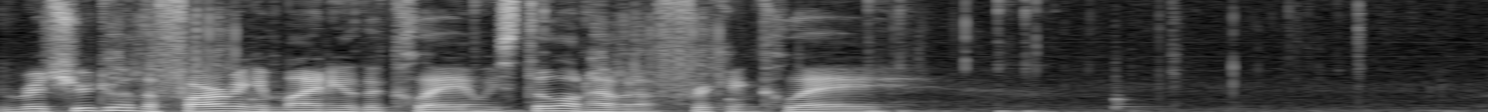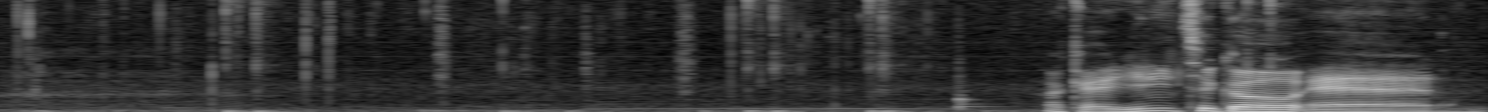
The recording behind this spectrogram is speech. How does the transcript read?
Rich, you're doing the farming and mining of the clay, and we still don't have enough freaking clay. Okay, you need to go and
